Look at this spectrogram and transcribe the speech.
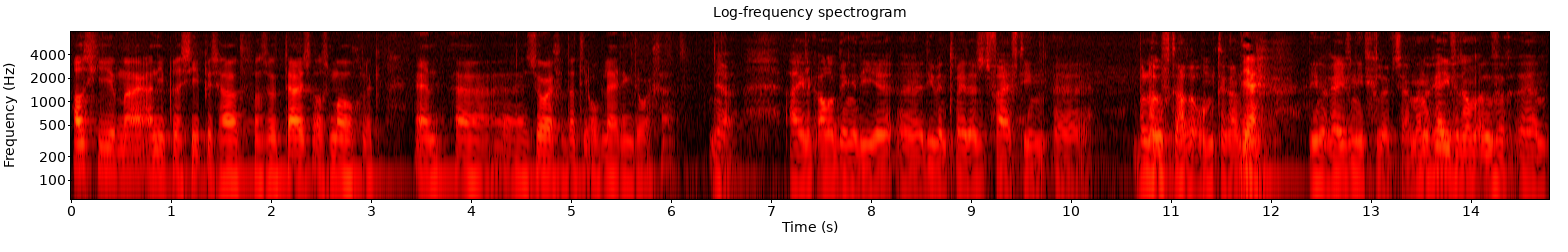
Als je je maar aan die principes houdt van zo thuis als mogelijk en zorgen dat die opleiding doorgaat. Ja, eigenlijk alle dingen die, die we in 2015 beloofd hadden om te gaan doen, die nog even niet gelukt zijn. Maar nog even dan over... Um,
